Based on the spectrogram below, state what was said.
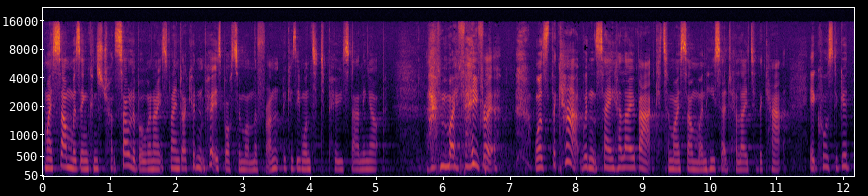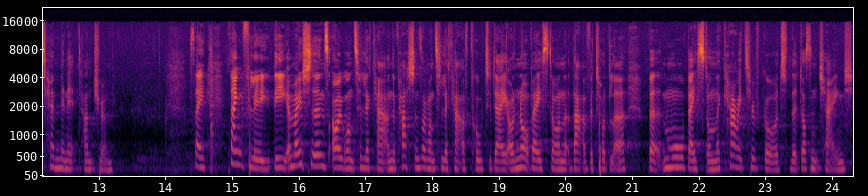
My son was inconsolable when I explained I couldn't put his bottom on the front because he wanted to poo standing up. my favourite was the cat wouldn't say hello back to my son when he said hello to the cat. It caused a good 10 minute tantrum. So, thankfully, the emotions I want to look at and the passions I want to look at of Paul today are not based on that of a toddler, but more based on the character of God that doesn't change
